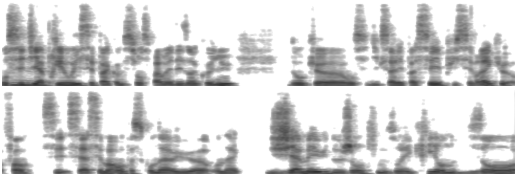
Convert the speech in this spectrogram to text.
on s'est dit, mm. a priori, c'est pas comme si on se permet des inconnus. Donc, on s'est dit que ça allait passer. Et puis, c'est vrai que, enfin, c'est assez marrant parce qu'on a eu, on a jamais eu de gens qui nous ont écrit en nous disant,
